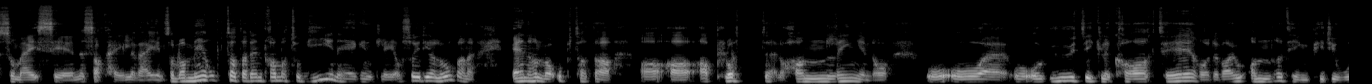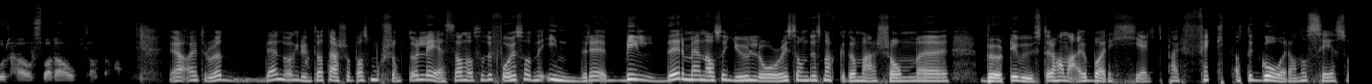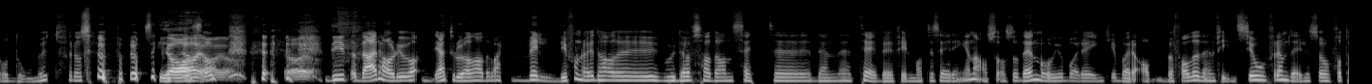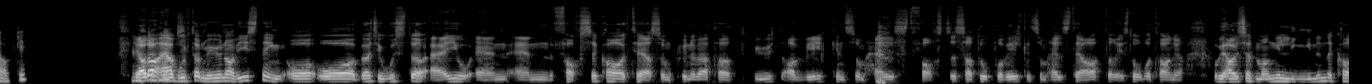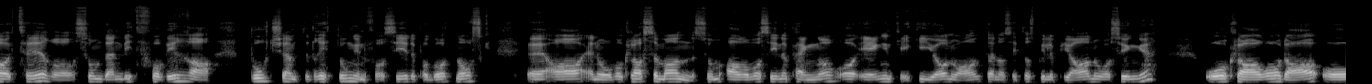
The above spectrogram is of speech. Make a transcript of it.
som er iscenesatt hele veien. Som var mer opptatt av den dramaturgien, egentlig, også i dialogene, enn han var opptatt av, av, av plottet eller handlingen og, og, og, og, og utvikle karakterer. Det var jo andre ting PG Woodhouse var da opptatt av. Ja, og jeg tror at Det er noe av grunnen til at det er såpass morsomt å lese han. Altså, du får jo sånne indre bilder, men altså Hugh Laurie som du snakket om her som uh, Bertie Wooster, han er jo bare helt perfekt. At det går an å se så dum ut, for å, for å si det Ja, ja, sånn. ja. ja, ja. De, der har du jo, jeg tror han hadde vært veldig fornøyd, Woodhouse, hadde han sett eh, den TV-filmatiseringen. Altså. Så den må vi jo bare, egentlig bare anbefale. Den fins jo fremdeles å få tak i. Ja da, jeg har brukt den mye undervisning, og, og Bertie Wooster er jo en, en farsekarakter som kunne vært tatt ut av hvilken som helst farse, satt opp på hvilket som helst teater i Storbritannia. Og Vi har jo sett mange lignende karakterer som den litt forvirra, bortskjemte drittungen, for å si det på godt norsk, eh, av en overklassemann som arver sine penger og egentlig ikke gjør noe annet enn å sitte og spille piano og synge, og klarer da å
